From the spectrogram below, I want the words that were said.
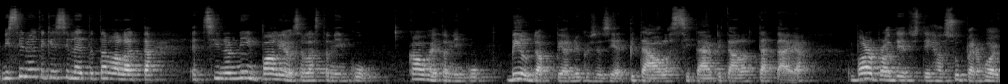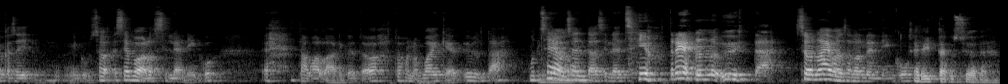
Niin siinä on jotenkin silleen, että tavallaan, että, että siinä on niin paljon sellaista niin kuin, kauheata niin kuin build-upia nykyisin siihen, että pitää olla sitä ja pitää olla tätä. Ja Barbara on tietysti ihan superhoikka, se, niin kuin, se, se voi olla silleen niin kuin, eh, tavallaan, niin kuin, että oh, tohon on vaikea yltää. Mutta se on sentään silleen, että se ei ole treenannut yhtään. Se on aivan sellainen, niin kuin, Se riittää, kun syö vähän.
